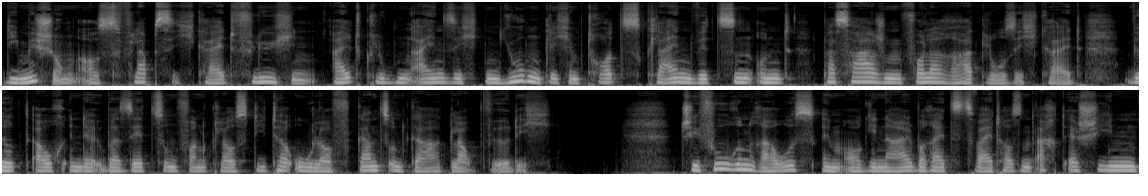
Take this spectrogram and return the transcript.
Die Mischung aus Flapsigkeit, Flüchen, altklugen Einsichten, jugendlichem Trotz, Kleinwitzen und Passagen voller Ratlosigkeit wirkt auch in der Übersetzung von Klaus-Dieter Olof ganz und gar glaubwürdig. Chifuren raus, im Original bereits 2008 erschienen,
